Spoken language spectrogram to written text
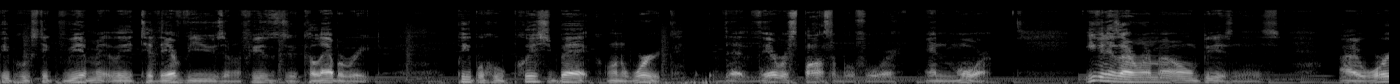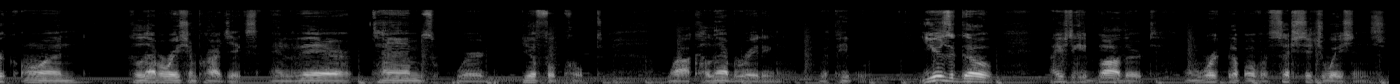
people who stick vehemently to their views and refuse to collaborate, people who push back on work that they're responsible for, and more. Even as I run my own business, I work on collaboration projects, and there times were difficult while collaborating with people. Years ago, I used to get bothered and worked up over such situations.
